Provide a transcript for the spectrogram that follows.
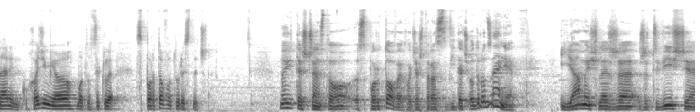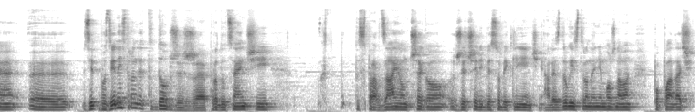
na rynku. Chodzi mi o motocykle sportowo-turystyczne. No i też często sportowe, chociaż teraz widać odrodzenie. I ja myślę, że rzeczywiście, jed- bo z jednej strony to dobrze, że producenci sprawdzają, czego życzyliby sobie klienci, ale z drugiej strony nie można popadać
